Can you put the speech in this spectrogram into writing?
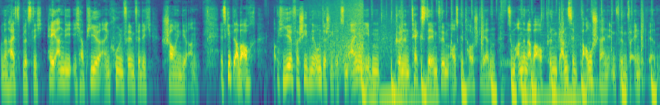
und dann heißt es plötzlich, hey Andy, ich habe hier einen coolen Film für dich, schau ihn dir an. Es gibt aber auch hier verschiedene Unterschiede. Zum einen eben können Texte im Film ausgetauscht werden, zum anderen aber auch können ganze Bausteine im Film verändert werden.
